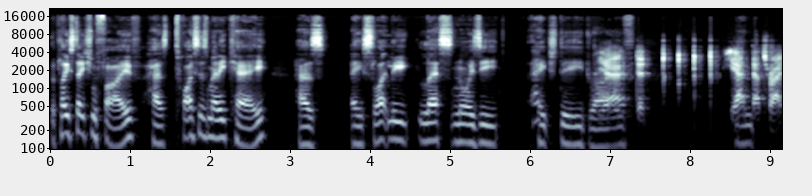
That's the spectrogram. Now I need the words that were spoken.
the PlayStation 5 has twice as many K, has a slightly less noisy HD drive. Yeah, that, yeah, that's right.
